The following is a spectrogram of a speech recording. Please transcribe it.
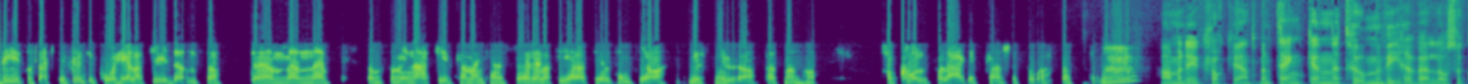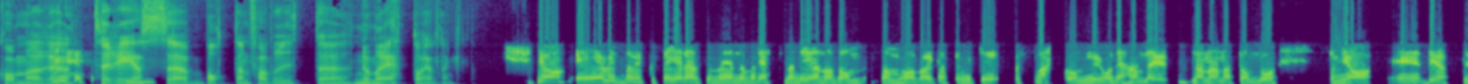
det är som sagt, det fylls ju på hela tiden. Så att, eh, men eh, de som är i närtid kan man kanske relatera till, tänker jag, just nu. Då, så att man har, har koll på läget kanske. Så. så att, mm. Ja, men det är ju klockrent. Men tänk en trumvirvel och så kommer eh, Therese eh, bottenfavorit eh, nummer ett då helt enkelt. Ja, eh, jag vet inte om jag ska säga den som är nummer ett, men det är en av dem som har varit ganska mycket snack om nu och det handlar ju bland annat om då som jag eh, döpte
